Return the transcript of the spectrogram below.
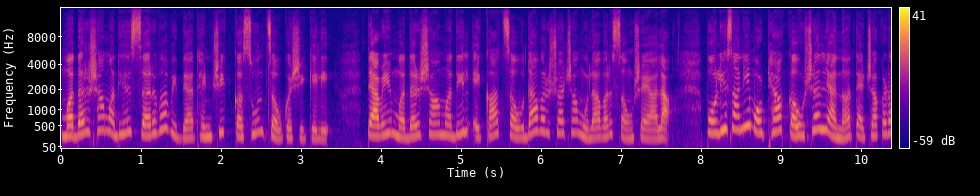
मदरशामधील सर्व विद्यार्थ्यांची कसून चौकशी केली. त्यावेळी मदरशामधील एका चौदा वर्षाच्या मुलावर संशय आला. पोलिसांनी मोठ्या कौशल्यानं त्याच्याकडे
